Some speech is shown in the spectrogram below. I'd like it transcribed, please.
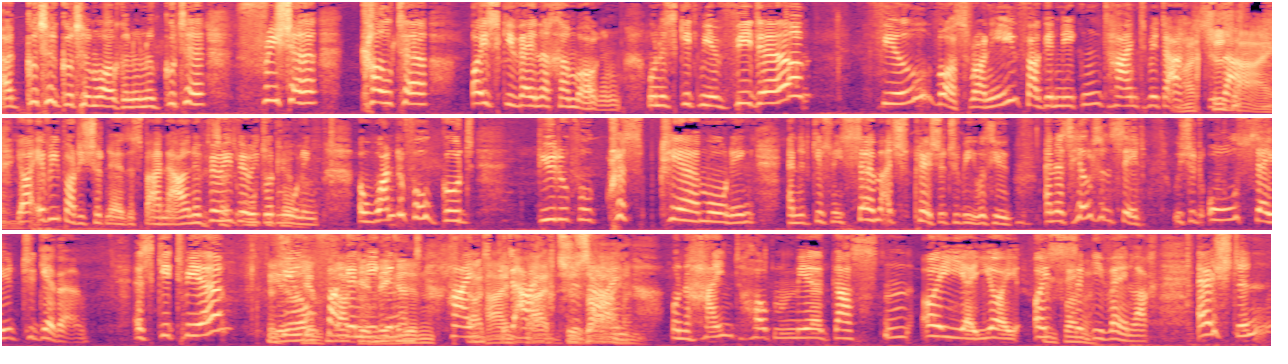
a gute, gute Morgen und a gute, frische, kalte, ausgewöhnliche Morgen. Und es geht mir wieder viel was, Ronnie, vergnügend, heint mit acht zu sein. Yeah, everybody should know this by now. And a very, very good together. morning. A wonderful, good, beautiful, crisp, clear morning. And it gives me so much pleasure to be with you. And as Hilton said, we should all say it together. Es geht mir viel vergnügend, heint mit euch zu sein. Und heint haben wir Gasten, oi, oi, oi, äußergewöhnlich. Ersten,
